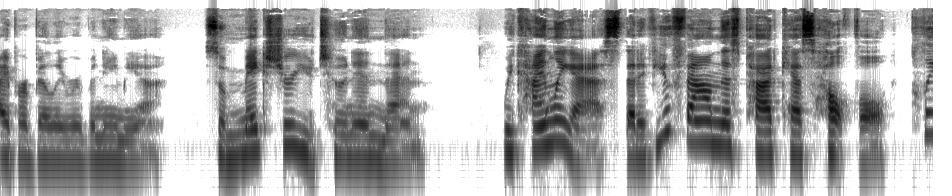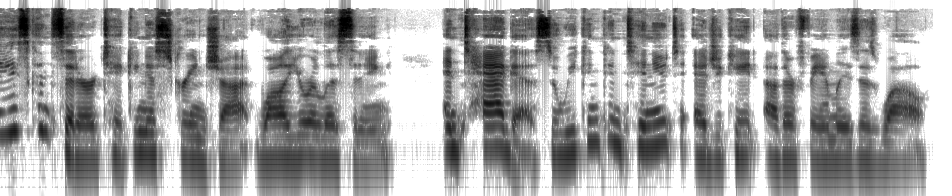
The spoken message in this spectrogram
hyperbilirubinemia. So make sure you tune in then. We kindly ask that if you found this podcast helpful, please consider taking a screenshot while you're listening and tag us so we can continue to educate other families as well.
